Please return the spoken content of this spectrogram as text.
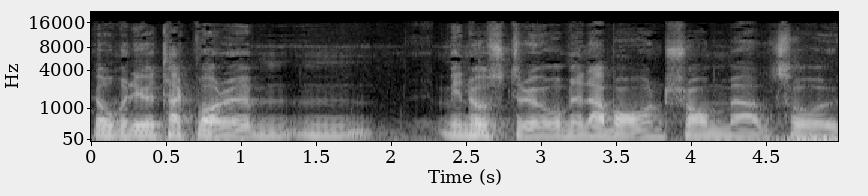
Jo, men det är ju tack vare mm, min hustru och mina barn som alltså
